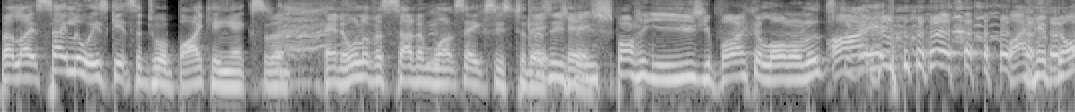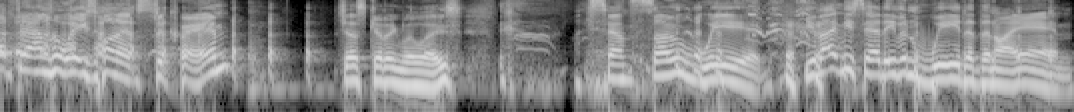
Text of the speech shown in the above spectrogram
But like, say Louise gets into a biking accident and all of a sudden wants access to that Because he's been spotting you use your bike a lot on Instagram. I, I have not found Louise on Instagram. Just kidding, Louise. Sounds so weird. You make me sound even weirder than I am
